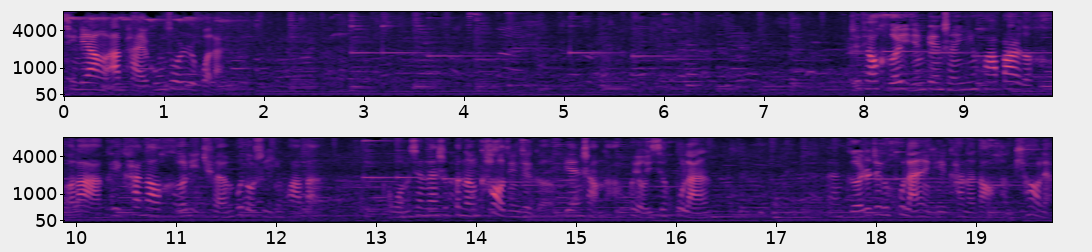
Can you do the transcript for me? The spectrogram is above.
尽量安排工作日过来。这条河已经变成樱花瓣的河了，可以看到河里全部都是樱花瓣。我们现在是不能靠近这个边上的，会有一些护栏，但隔着这个护栏也可以看得到，很漂亮。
